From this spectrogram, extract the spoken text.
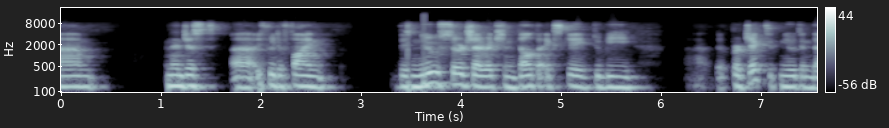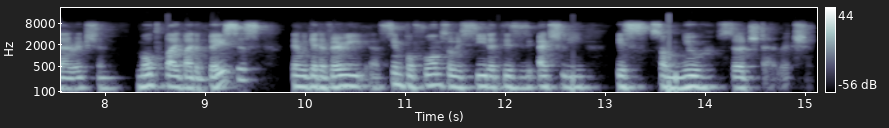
um, and then just uh, if we define this new search direction delta xk to be uh, the projected Newton direction multiplied by the basis, then we get a very uh, simple form. So we see that this is actually is some new search direction.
